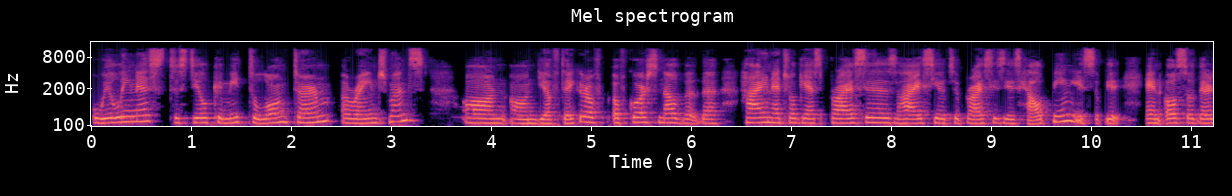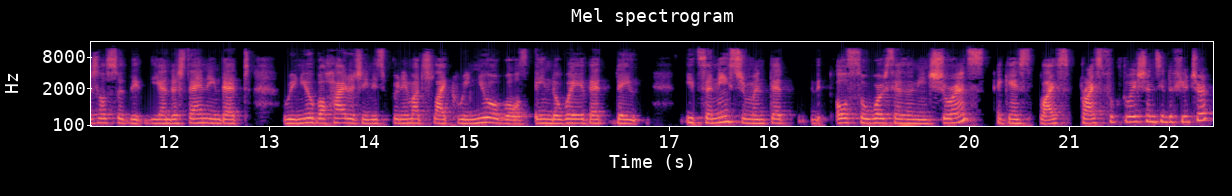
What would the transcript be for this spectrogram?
willingness to still commit to long-term arrangements on on the off taker. Of, of course, now the, the high natural gas prices, high CO2 prices is helping. Is and also there's also the, the understanding that renewable hydrogen is pretty much like renewables in the way that they it's an instrument that also works as an insurance against price price fluctuations in the future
